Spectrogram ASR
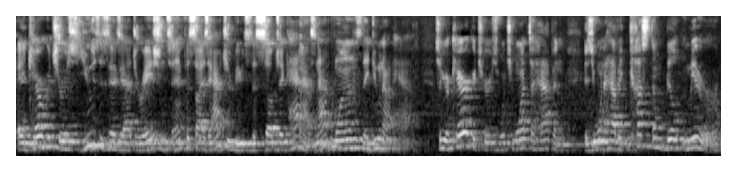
A caricaturist uses exaggeration to emphasize attributes the subject has, not ones they do not have. So your caricatures, what you want to happen is you want to have a custom built mirror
